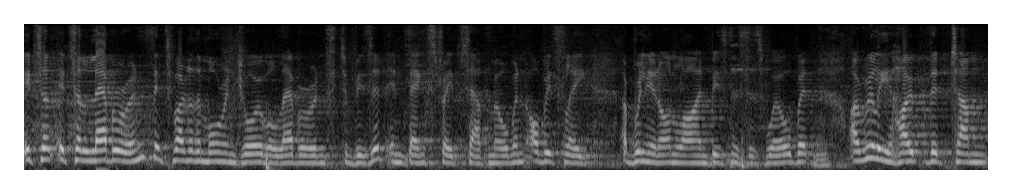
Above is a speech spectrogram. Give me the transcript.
It's a, it's a labyrinth. It's one of the more enjoyable labyrinths to visit in Bank Street, South Melbourne. Obviously, a brilliant online business as well. But I really hope that um,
